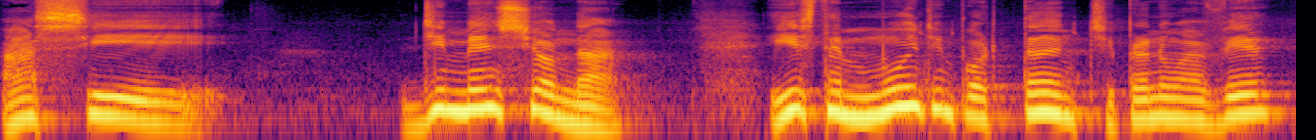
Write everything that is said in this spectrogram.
a se dimensionar e isto é muito importante para não haver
